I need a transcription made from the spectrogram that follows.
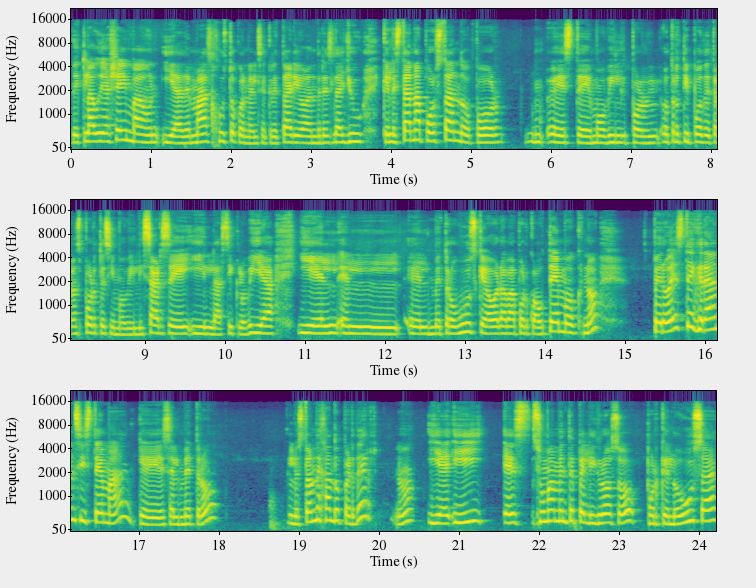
de Claudia Sheinbaum y además justo con el secretario Andrés Layú, que le están apostando por este móvil por otro tipo de transportes y movilizarse y la ciclovía y el, el, el metrobús que ahora va por Cuauhtémoc, ¿no? Pero este gran sistema, que es el metro, lo están dejando perder, ¿no? Y, y es sumamente peligroso porque lo usa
